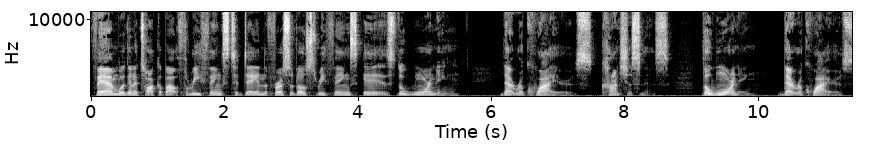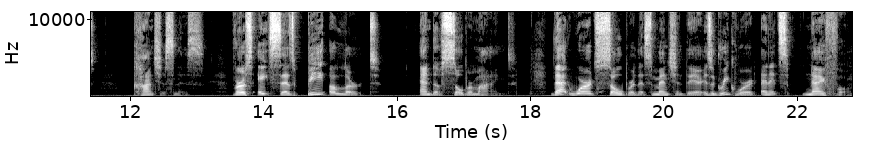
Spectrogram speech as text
Fam, we're going to talk about three things today, and the first of those three things is the warning that requires consciousness. The warning that requires consciousness. Verse 8 says, Be alert and of sober mind. That word sober that's mentioned there is a Greek word and it's neipho.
